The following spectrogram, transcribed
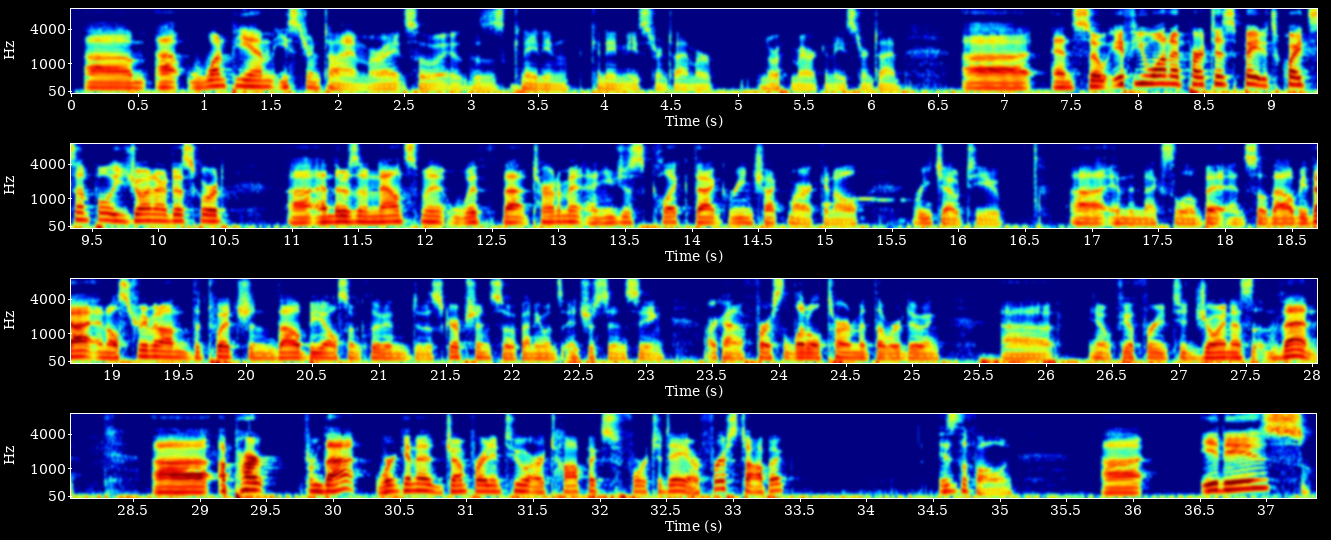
um, at one p.m. Eastern time. All right, so uh, this is Canadian Canadian Eastern time or North American Eastern time. Uh, and so if you want to participate, it's quite simple. You join our Discord, uh, and there's an announcement with that tournament, and you just click that green check mark, and I'll reach out to you uh, in the next little bit. And so that'll be that, and I'll stream it on the Twitch, and that'll be also included in the description. So if anyone's interested in seeing our kind of first little tournament that we're doing, uh, you know, feel free to join us then. Uh, apart from that, we're gonna jump right into our topics for today. Our first topic is the following. Uh, it is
